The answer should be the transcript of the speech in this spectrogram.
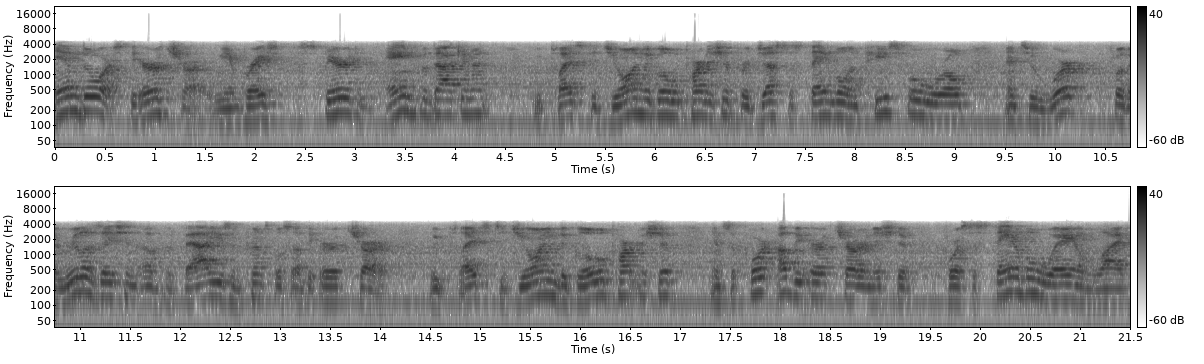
endorse the Earth Charter. We embrace the spirit and aim of the document. We pledge to join the Global Partnership for a Just, Sustainable, and Peaceful World and to work for the realization of the values and principles of the Earth Charter. We pledge to join the Global Partnership in support of the Earth Charter Initiative for a sustainable way of life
